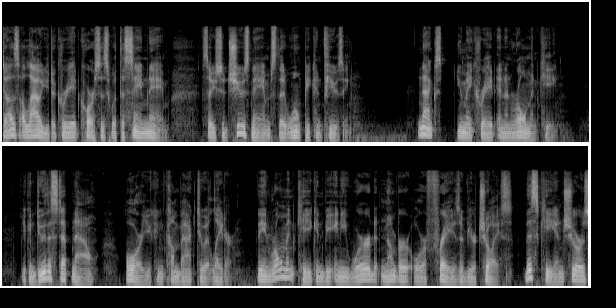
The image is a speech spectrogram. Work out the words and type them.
does allow you to create courses with the same name, so you should choose names that won't be confusing. Next, you may create an enrollment key. You can do this step now, or you can come back to it later. The enrollment key can be any word, number, or phrase of your choice. This key ensures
